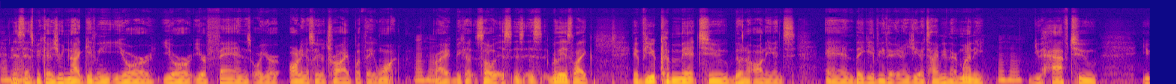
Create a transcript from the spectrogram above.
in a sense because you're not giving your your your fans or your audience or your tribe what they want. Mm-hmm. right? Because so it's, it's it's really it's like if you commit to building an audience and they give you their energy, their time, even their money, Mm-hmm. you have to you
